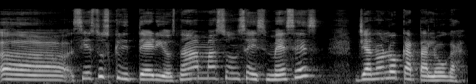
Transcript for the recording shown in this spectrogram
Ah, si estos criterios nada más son seis meses, ya no lo cataloga,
